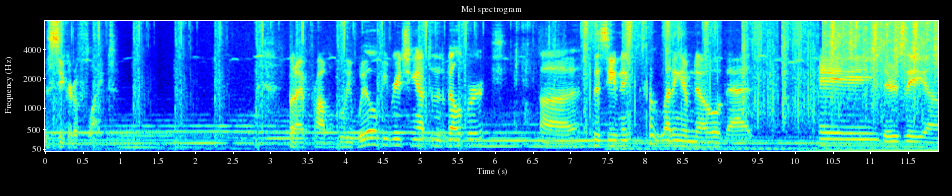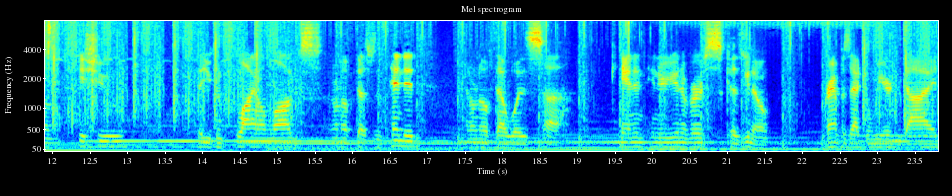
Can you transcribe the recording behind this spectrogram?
the secret of flight. But I probably will be reaching out to the developer uh, this evening, letting him know that, hey, there's a um, issue that you can fly on logs. I don't know if that was intended. I don't know if that was uh, canon in your universe, because, you know, Grandpa's acting weird and died.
